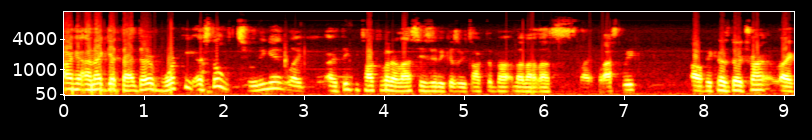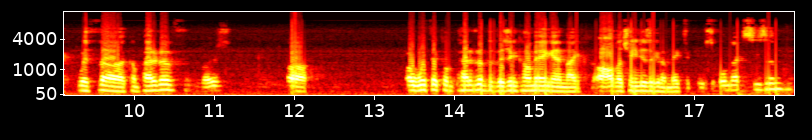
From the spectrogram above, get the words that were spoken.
I and I get that they're working, they're still tuning it like I think we talked about it last season because we talked about not last like last week. Uh, because they're trying like with the competitive version, uh, or with the competitive division coming and like all the changes they're gonna make to Crucible next season,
